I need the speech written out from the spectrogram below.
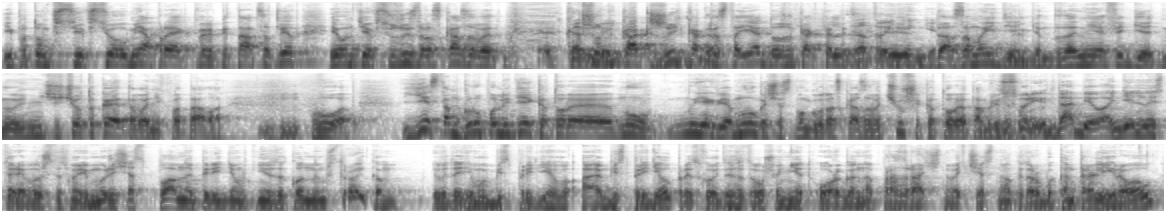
и потом все, все у меня проект, например, 15 лет, и он тебе всю жизнь рассказывает, как, что, жить. как жить, как да. ты стоять должен, как-то... За твои деньги. Да, за мои деньги. Да не офигеть. Ну, ничего только этого не хватало. Угу. Вот. Есть там группа людей, которые, ну, ну я, я много сейчас могу рассказывать чуши, которая там рисует. Ну, смотри, да, био отдельная история, потому что, смотри, мы же сейчас плавно перейдем к незаконным стройкам и вот этому беспределу. А беспредел происходит из-за того, что нет органа прозрачного, честного, который бы контролировал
